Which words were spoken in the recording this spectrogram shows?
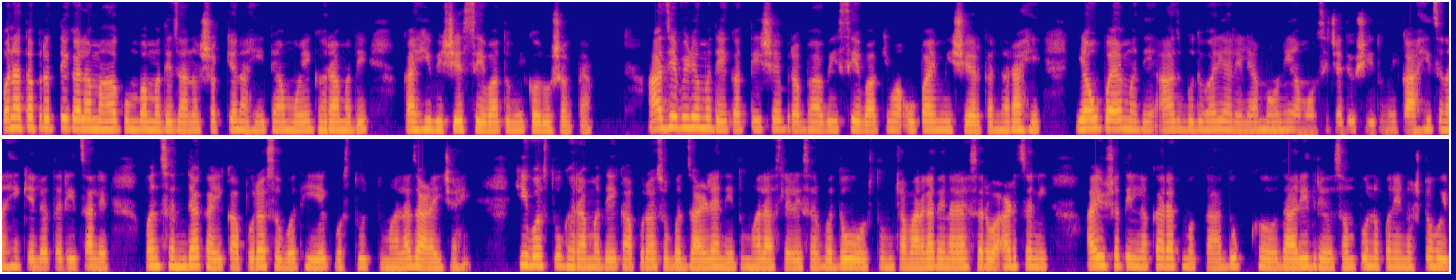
पण आता प्रत्येकाला महाकुंभामध्ये जाणं शक्य नाही. त्यामुळे घरामध्ये काही विशेष सेवा तुम्ही करू शकता. आज या व्हिडिओमध्ये एक अतिशय प्रभावी सेवा किंवा उपाय मी शेअर करणार आहे. या उपायामध्ये आज बुधवारी आलेल्या मौनी अमावस्येच्या दिवशी तुम्ही काहीच नाही केलं तरी चालेल पण संध्याकाळी कापुरासोबत ही एक वस्तू तुम्हाला जाळायची आहे. ही वस्तू घरामध्ये कापुरासोबत जाळल्याने तुम्हाला असलेले सर्व दोष तुमच्या मार्गात येणाऱ्या सर्व अडचणी आयुष्यातील नकारात्मकता दुःख दारिद्र्य संपूर्णपणे नष्ट होईल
